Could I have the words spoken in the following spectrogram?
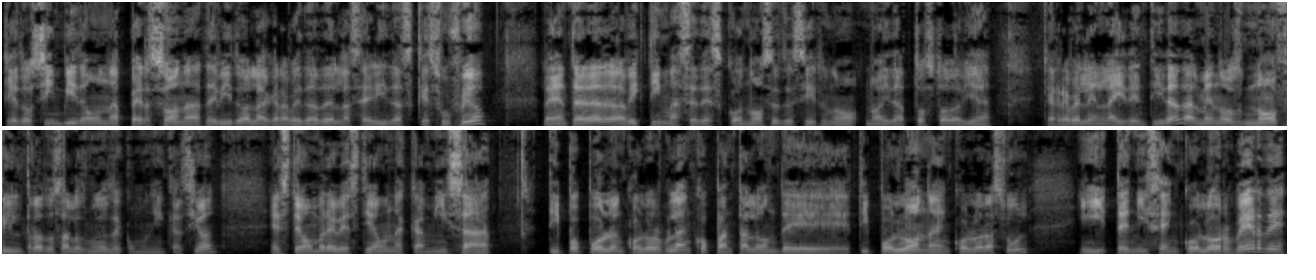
quedó sin vida una persona debido a la gravedad de las heridas que sufrió. La identidad de la víctima se desconoce, es decir, no, no hay datos todavía que revelen la identidad, al menos no filtrados a los medios de comunicación. Este hombre vestía una camisa tipo polo en color blanco, pantalón de tipo lona en color azul y tenis en color verde.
